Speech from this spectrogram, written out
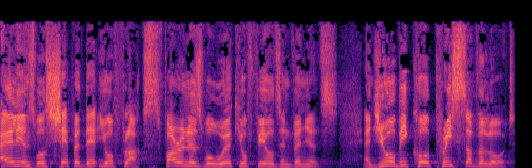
Aliens will shepherd their, your flocks, foreigners will work your fields and vineyards, and you will be called priests of the Lord,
